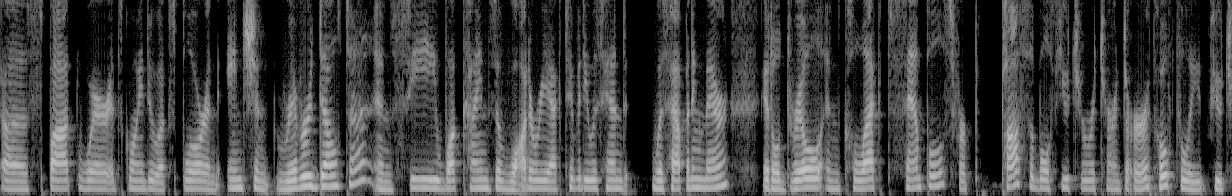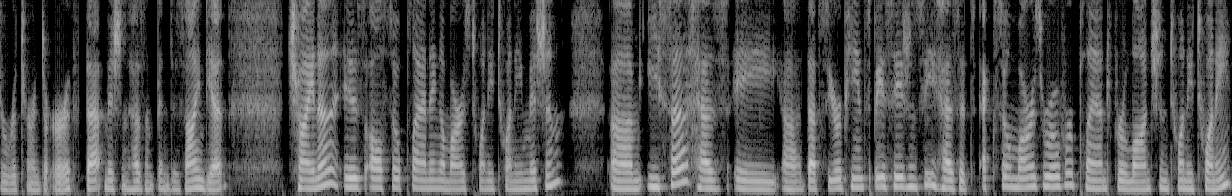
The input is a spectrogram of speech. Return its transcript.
a spot where it's going to explore an ancient river delta and see what kinds of watery activity was hand- was happening there. It'll drill and collect samples for possible future return to Earth, hopefully, future return to Earth. That mission hasn't been designed yet. China is also planning a Mars 2020 mission. Um, ESA has a, uh, that's the European Space Agency, has its ExoMars rover planned for launch in 2020.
